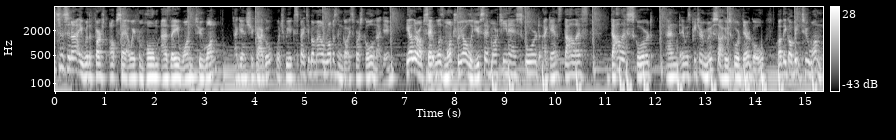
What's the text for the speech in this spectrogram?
Cincinnati were the first upset away from home as they won 2-1 against Chicago, which we expected but Miles Robinson got his first goal in that game. The other upset was Montreal. Josef Martinez scored against Dallas Dallas scored, and it was Petar Musa who scored their goal, but they got beat 2 1.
